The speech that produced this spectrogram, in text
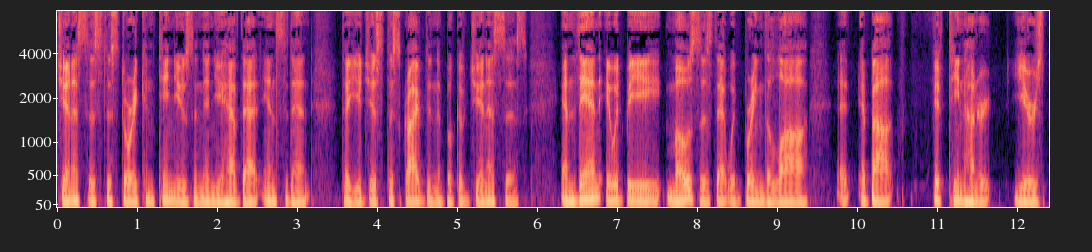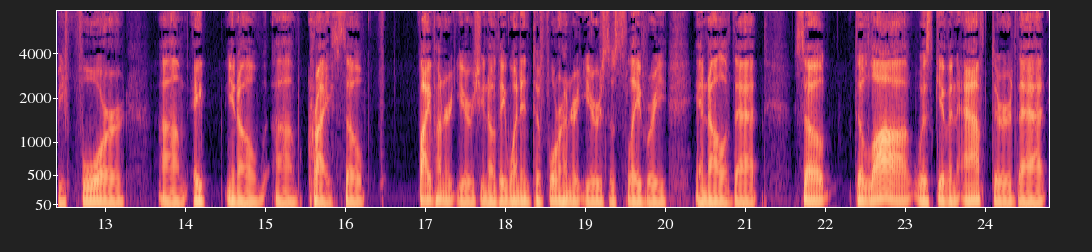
Genesis. The story continues, and then you have that incident that you just described in the book of Genesis, and then it would be Moses that would bring the law about 1500 years before um a you know uh, Christ so 500 years you know they went into 400 years of slavery and all of that. So the law was given after that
